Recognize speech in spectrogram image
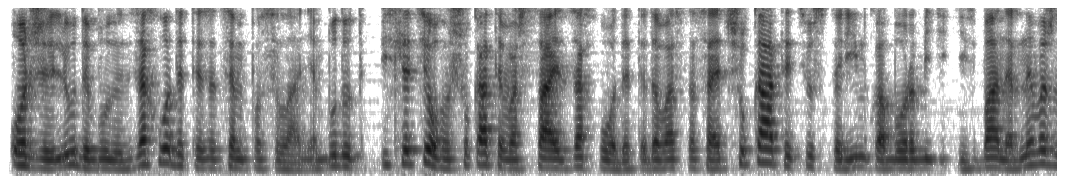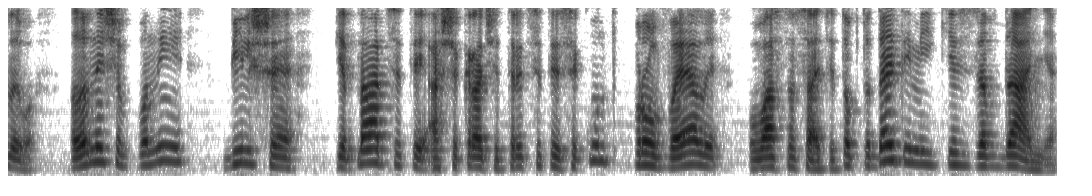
Отже, люди будуть заходити за цим посиланням, будуть після цього шукати ваш сайт, заходити до вас на сайт, шукати цю сторінку або робіть якийсь банер, неважливо. Головне, щоб вони більше 15, а ще краще 30 секунд провели у вас на сайті. Тобто дайте їм якесь завдання,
